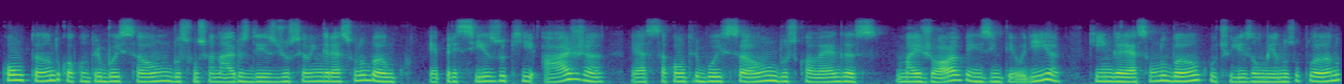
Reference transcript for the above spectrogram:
contando com a contribuição dos funcionários desde o seu ingresso no banco. É preciso que haja essa contribuição dos colegas mais jovens, em teoria, que ingressam no banco utilizam menos o plano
